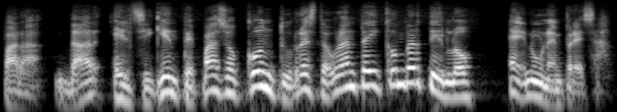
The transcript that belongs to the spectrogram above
para dar el siguiente paso con tu restaurante y convertirlo en una empresa.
